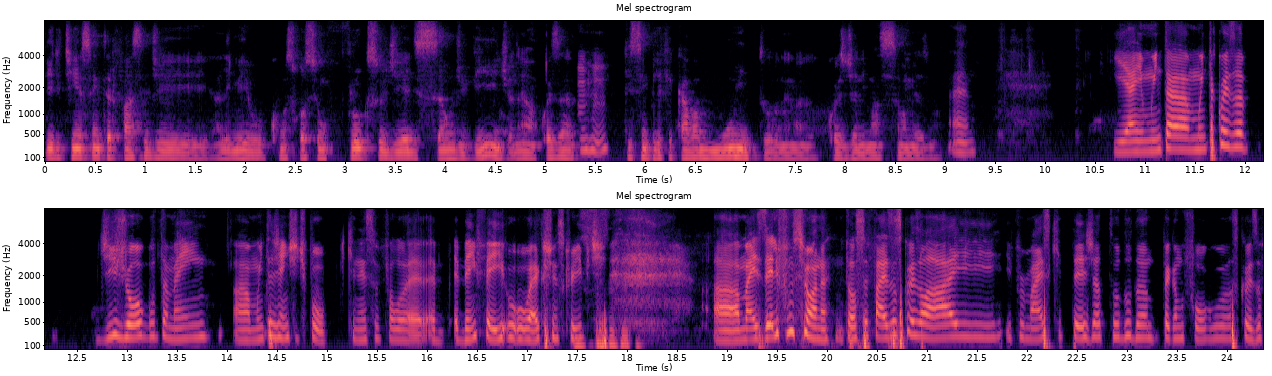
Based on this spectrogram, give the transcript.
ele tinha essa interface de ali meio como se fosse um fluxo de edição de vídeo, né? Uma coisa uhum. que simplificava muito, né? Coisa de animação mesmo. É. E aí muita muita coisa de jogo também, uh, muita gente tipo, que nem você falou, é, é, é bem feio o action script. uh, mas ele funciona. Então você faz as coisas lá e, e por mais que esteja tudo dando, pegando fogo, as coisas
